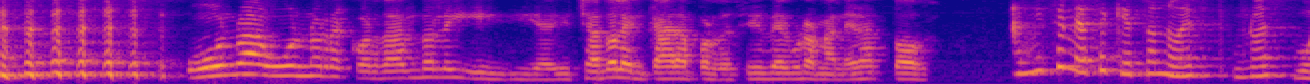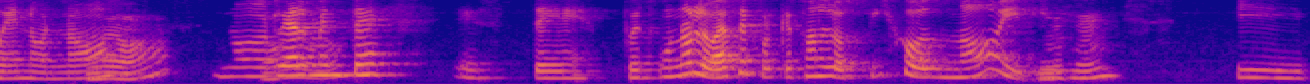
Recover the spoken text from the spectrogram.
uno a uno recordándole y, echándole en cara, por decir de alguna manera, todo. A mí se me hace que eso no es, no es bueno, ¿no? No. No, realmente, este, pues uno lo hace porque son los hijos, ¿no? Y, y,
